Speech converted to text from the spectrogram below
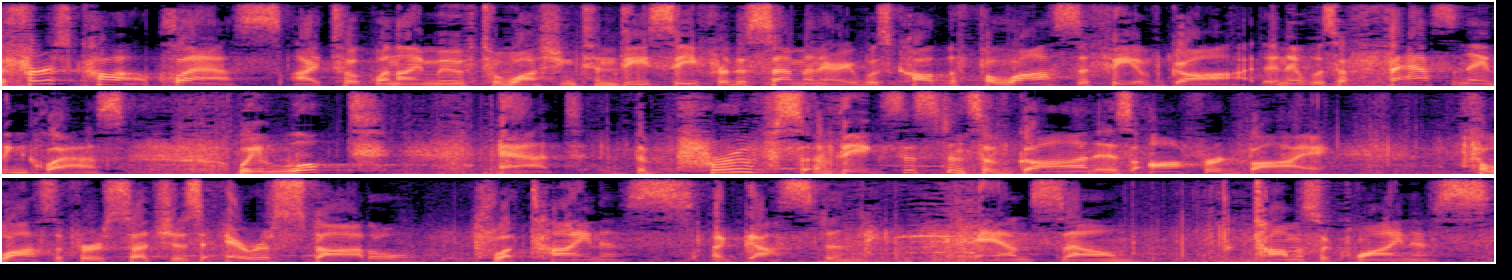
The first class I took when I moved to Washington, D.C. for the seminary was called The Philosophy of God, and it was a fascinating class. We looked at the proofs of the existence of God as offered by philosophers such as Aristotle, Plotinus, Augustine, Anselm, Thomas Aquinas,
